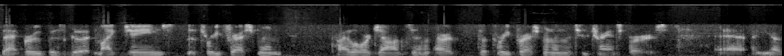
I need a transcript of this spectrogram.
that group is good. Mike James, the three freshmen, Ty-Laur Johnson, or the three freshmen and the two transfers. Uh, you know,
